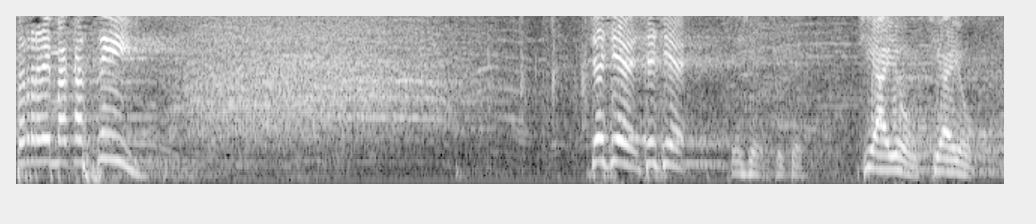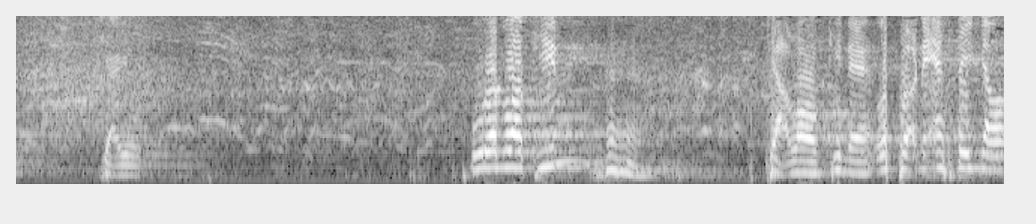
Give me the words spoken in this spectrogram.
terima kasih，谢谢谢谢。 Sisi, sisi. Ciayo, ciayo. Ciayo. Urun login. Jak login ya, lebokne es tinyel.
